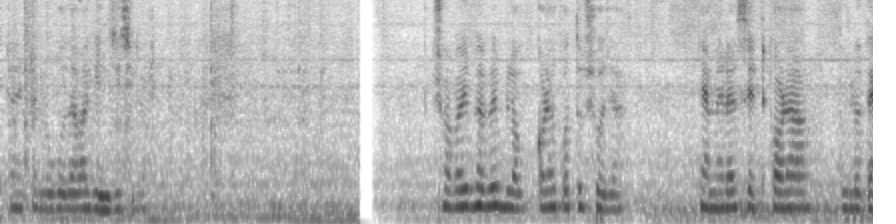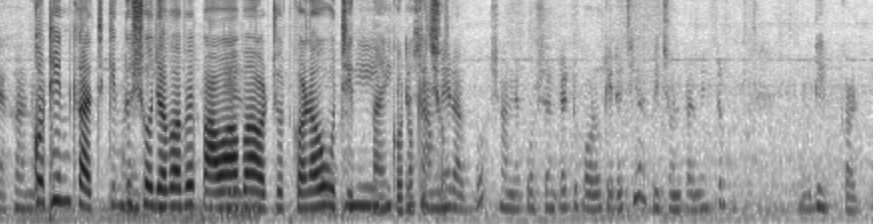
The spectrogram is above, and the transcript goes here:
এখানে একটা লোগো দেওয়া গেঞ্জি ছিল। সবাই ভাবে ব্লগ করা কত সোজা। ক্যামেরা সেট করা এগুলো দেখানো। কঠিন কাজ কিন্তু অনেক সোজাভাবে পাওয়া বা অর্জন করাও উচিত নয় কোনো কিছু। সামনে রাখব সামনে পোর্শনটা একটু বড় কেটেছি আর পিছনটা আমি একটু ডিপ কাটবো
